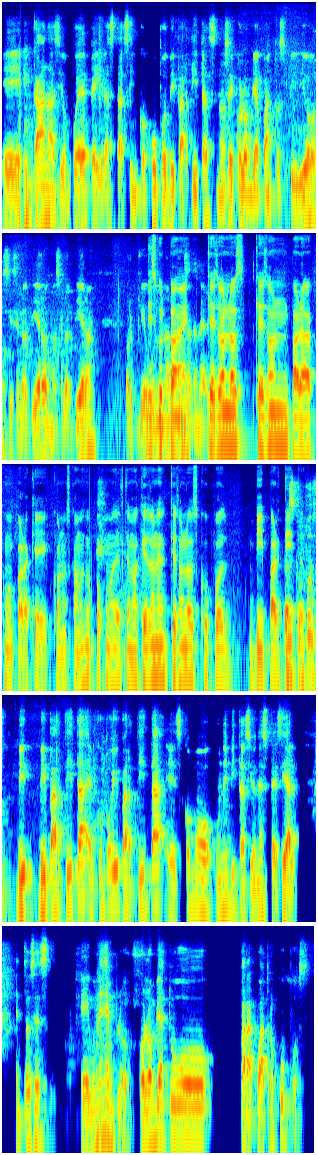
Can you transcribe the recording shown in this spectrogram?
eh, cada nación puede pedir hasta cinco cupos bipartitas. No sé Colombia cuántos pidió, si se los dieron, no se los dieron, porque Disculpame, ¿qué son los, qué son para, como para que conozcamos un poco más del tema, qué son, qué son los cupos bipartitas? Los cupos bipartita, el cupo bipartita es como una invitación especial. Entonces, eh, un ejemplo, Colombia tuvo para cuatro cupos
